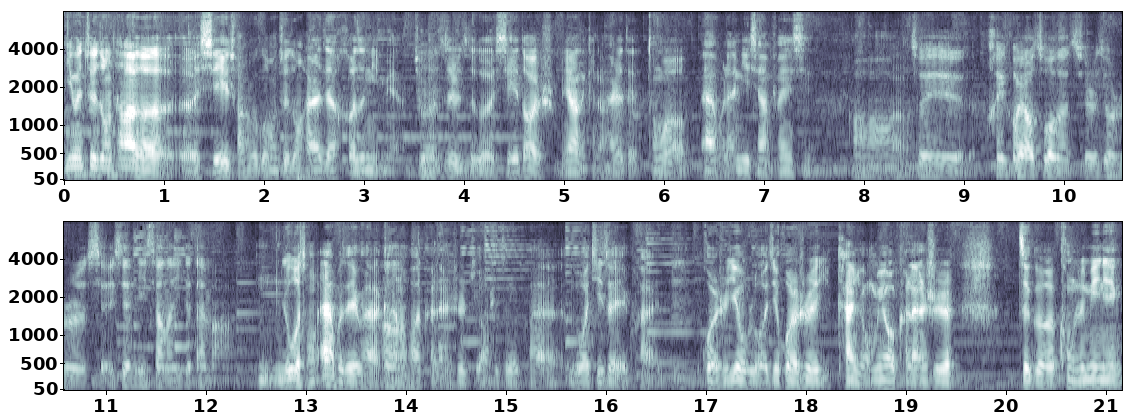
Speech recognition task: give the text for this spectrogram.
因为最终它那个呃协议传输过程最终还是在盒子里面，就是说至于这个协议到底什么样的，可能还是得通过 app 来逆向分析。哦，所以黑客要做的其实就是写一些逆向的一些代码。嗯，如果从 app 这一块来看的话，可能是主要是这一块逻辑这一块，嗯或者是业务逻辑，或者是看有没有可能是这个控制命令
